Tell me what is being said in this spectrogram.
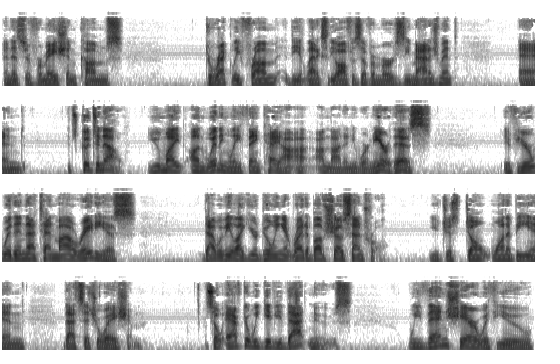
And this information comes directly from the Atlantic City Office of Emergency Management. And it's good to know. You might unwittingly think, hey, I, am not anywhere near this. If you're within that 10 mile radius, that would be like you're doing it right above Show Central. You just don't want to be in that situation. So after we give you that news, we then share with you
